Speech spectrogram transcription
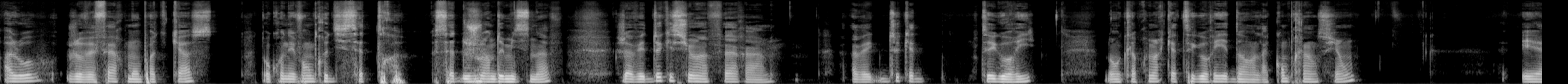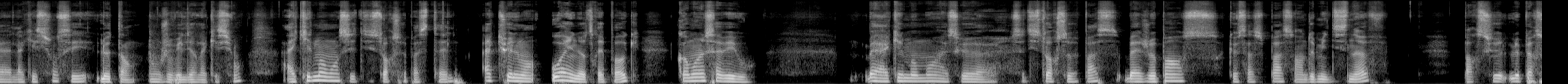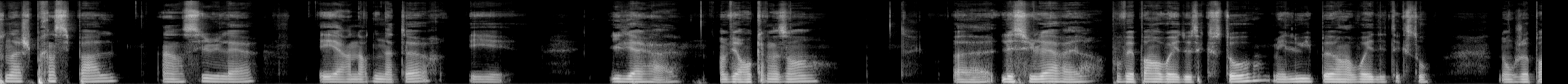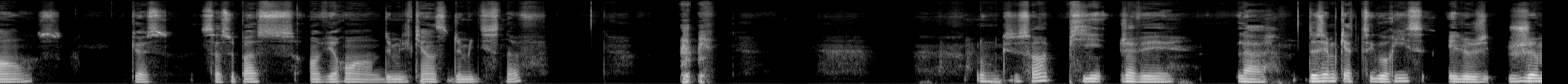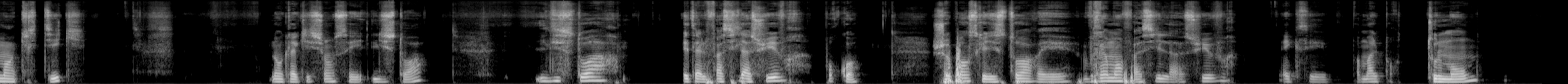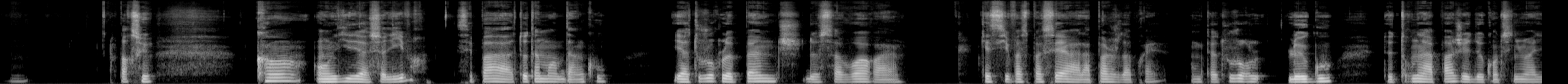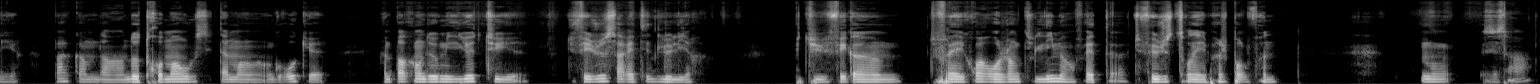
Allô, je vais faire mon podcast. Donc on est vendredi 7, 7 juin 2019. J'avais deux questions à faire euh, avec deux catégories. Donc la première catégorie est dans la compréhension. Et euh, la question c'est le temps. Donc je vais lire la question. À quel moment cette histoire se passe-t-elle? Actuellement ou à une autre époque? Comment le savez-vous? Ben, à quel moment est-ce que euh, cette histoire se passe? Ben, je pense que ça se passe en 2019 parce que le personnage principal a un cellulaire et un ordinateur et il y a environ 15 ans, euh, les cellulaires euh, pouvaient pas envoyer de textos, mais lui peut envoyer des textos. Donc je pense que ça se passe environ en 2015-2019. Donc c'est ça. Puis j'avais la deuxième catégorie est le jugement critique. Donc la question c'est l'histoire. L'histoire est-elle facile à suivre? Pourquoi? Je pense que l'histoire est vraiment facile à suivre et que c'est pas mal pour tout le monde. Parce que quand on lit ce livre, c'est pas totalement d'un coup. Il y a toujours le punch de savoir euh, qu'est-ce qui va se passer à la page d'après. Donc t'as toujours le goût de tourner la page et de continuer à lire. Pas comme dans d'autres romans où c'est tellement gros que même pas rendu au milieu, tu, tu fais juste arrêter de le lire. Tu fais comme, tu ferais croire aux gens que tu lis, mais en fait, tu fais juste tourner les pages pour le fun. Bon, c'est ça.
